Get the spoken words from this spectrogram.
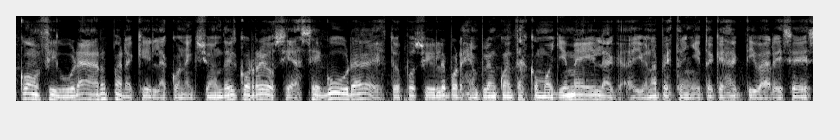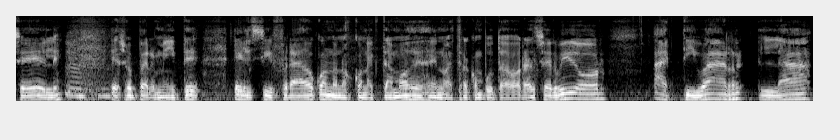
configurar para que la conexión del correo sea segura. Esto es posible, por ejemplo, en cuentas como Gmail. Hay una pestañita que es activar SSL. Eso permite el cifrado cuando nos conectamos desde nuestra computadora al servidor activar la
